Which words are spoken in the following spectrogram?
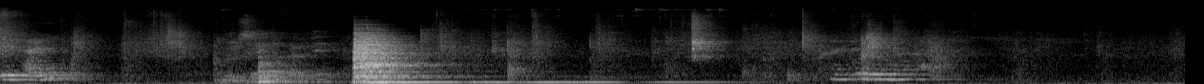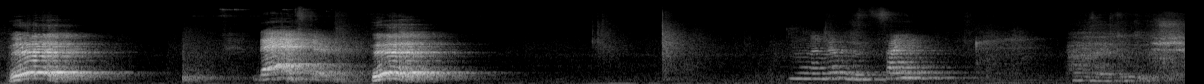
Ele tá aí? Não sei, dá pra ver. Pedro! Dexter! Pedro! Não adianta, saiu. Ah, velho, tô triste.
